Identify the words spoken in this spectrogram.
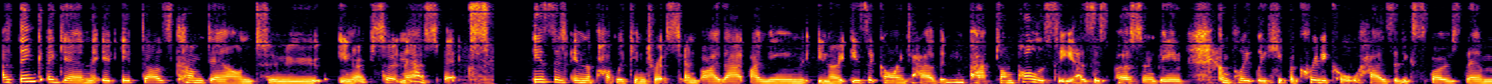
I think again, it, it does come down to you know certain aspects is it in the public interest? And by that, I mean, you know, is it going to have an impact on policy? Has this person been completely hypocritical? Has it exposed them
